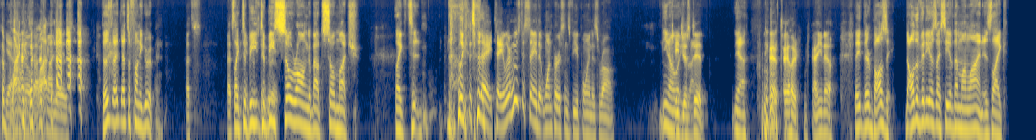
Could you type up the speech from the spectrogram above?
The Yeah, I black don't know about Israelite. Kanye's. Those that, that's a funny group. That's that's like to be to interesting be group. so wrong about so much. Like to like to to, say Taylor? Who's to say that one person's viewpoint is wrong? you know he just right. did. Yeah. Yeah, Taylor, how you know? They they're ballsy. All the videos I see of them online is like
